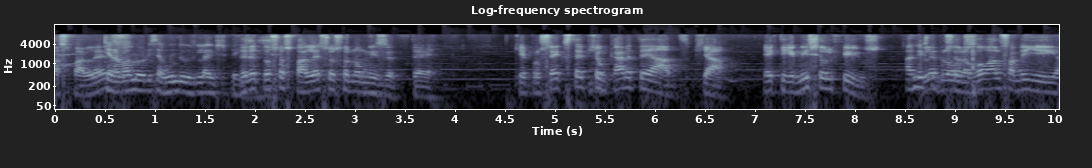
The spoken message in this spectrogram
ασφαλές. Και να πάμε όλοι στα Windows Live Space. Δεν είναι τόσο ασφαλές όσο νομίζετε. Και προσέξτε ποιον κάνετε ad πια. Έχετε γεμίσει όλοι φίλους. Ανοίξτε Βλέπω, blogs. ξέρω εγώ, άλλος ανοίγει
